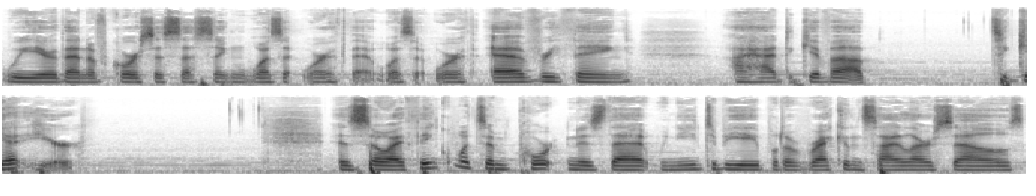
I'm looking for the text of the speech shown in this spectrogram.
we are then of course assessing was it worth it? Was it worth everything I had to give up to get here? And so I think what's important is that we need to be able to reconcile ourselves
